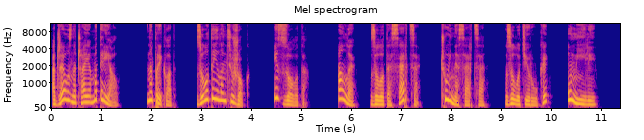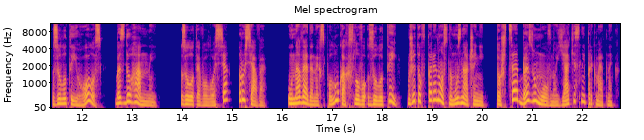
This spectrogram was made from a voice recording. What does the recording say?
адже означає матеріал. Наприклад, золотий ланцюжок із золота. Але золоте серце чуйне серце, золоті руки умілі, золотий голос бездоганний, золоте волосся русяве. У наведених сполуках слово золотий вжито в переносному значенні, тож це безумовно якісний прикметник.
